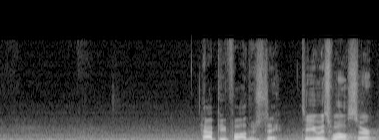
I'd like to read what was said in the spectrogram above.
Happy Father's Day. To you as well, sir.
